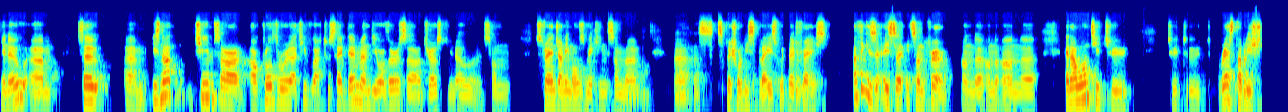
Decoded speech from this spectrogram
You know, um, so um, it's not chimps are our close relative. We have to save them, and the others are just you know some strange animals making some uh, uh, special displays with their face. I think it's it's, it's unfair on the on on the, and I wanted to to to reestablish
